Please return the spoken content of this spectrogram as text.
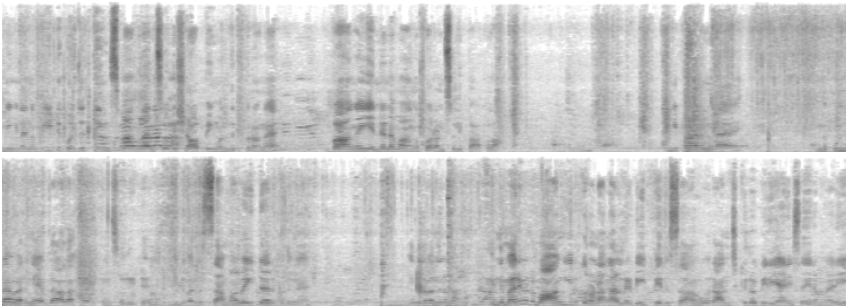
நீங்கள் நாங்கள் வீட்டுக்கு கொஞ்சம் திங்ஸ் வாங்கலாம்னு சொல்லி ஷாப்பிங் வந்துருக்குறோங்க. வாங்க என்னென்ன வாங்க போகிறோன்னு சொல்லி பார்க்கலாம். இங்கே பாருங்களேன். இந்த குண்டா பாருங்க எவ்வளோ அழகாக இருக்குன்னு சொல்லிட்டு. இது வந்து செம வெயிட்டாக இருக்குதுங்க. இதில் வந்து நம்ம இந்த மாதிரி ஒன்று வாங்கியிருக்கிறோம் நாங்கள் ஆல்ரெடி பெருசாக ஒரு அஞ்சு கிலோ பிரியாணி செய்கிற மாதிரி.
